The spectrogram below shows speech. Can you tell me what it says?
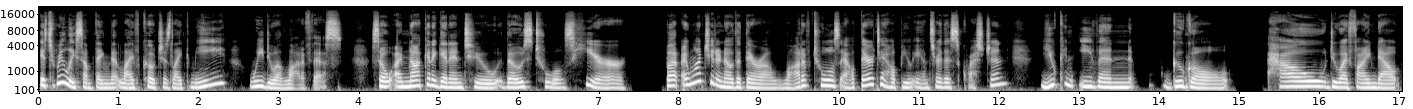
It's really something that life coaches like me, we do a lot of this. So I'm not going to get into those tools here, but I want you to know that there are a lot of tools out there to help you answer this question. You can even Google, how do I find out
